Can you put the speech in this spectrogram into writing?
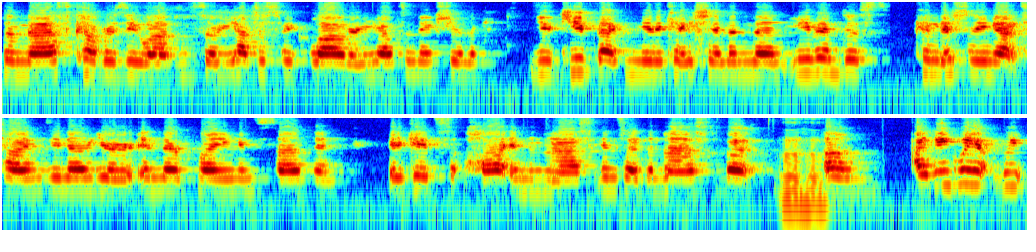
the mask covers you up, and so you have to speak louder. You have to make sure that you keep that communication, and then even just conditioning at times. You know, you're in there playing and stuff, and it gets hot in the mask, inside the mask. But mm-hmm. um, I think we we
